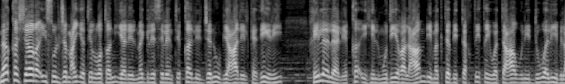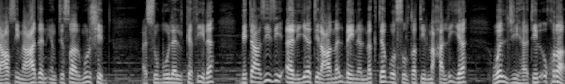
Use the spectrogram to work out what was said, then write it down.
ناقش رئيس الجمعية الوطنية للمجلس الانتقالي الجنوبي علي الكثيري خلال لقائه المدير العام لمكتب التخطيط والتعاون الدولي بالعاصمة عدن انتصار مرشد السبل الكفيلة بتعزيز آليات العمل بين المكتب والسلطة المحلية والجهات الأخرى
